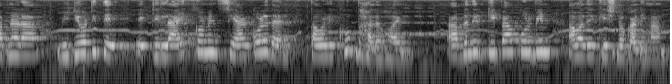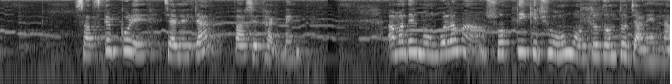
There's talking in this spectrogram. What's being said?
আপনারা ভিডিওটিতে একটি লাইক, কমেন্ট, শেয়ার করে দেন, তাহলে খুব ভালো হয়। আপনাদের কৃপা করবেন আমাদের কৃষ্ণ কালিমা সাবস্ক্রাইব করে চ্যানেলটা পাশে থাকবেন। আমাদের মঙ্গলামা সত্যি কিছু মন্ত্রতন্ত্র জানেন না।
